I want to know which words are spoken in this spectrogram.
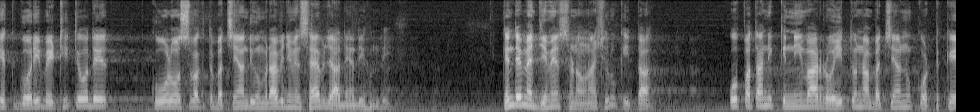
ਇੱਕ ਗੋਰੀ ਬੈਠੀ ਤੇ ਉਹਦੇ ਕੋਲ ਉਸ ਵਕਤ ਬੱਚਿਆਂ ਦੀ ਉਮਰਾਂ ਵੀ ਜਿਵੇਂ ਸਾਹਿਬਜ਼ਾਦਿਆਂ ਦੀ ਹੁੰਦੀ। ਕਹਿੰਦੇ ਮੈਂ ਜਿਵੇਂ ਸੁਣਾਉਣਾ ਸ਼ੁਰੂ ਕੀਤਾ, ਉਹ ਪਤਾ ਨਹੀਂ ਕਿੰਨੀ ਵਾਰ ਰੋਈ ਤੇ ਉਹਨਾਂ ਬੱਚਿਆਂ ਨੂੰ ਘੁੱਟ ਕੇ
